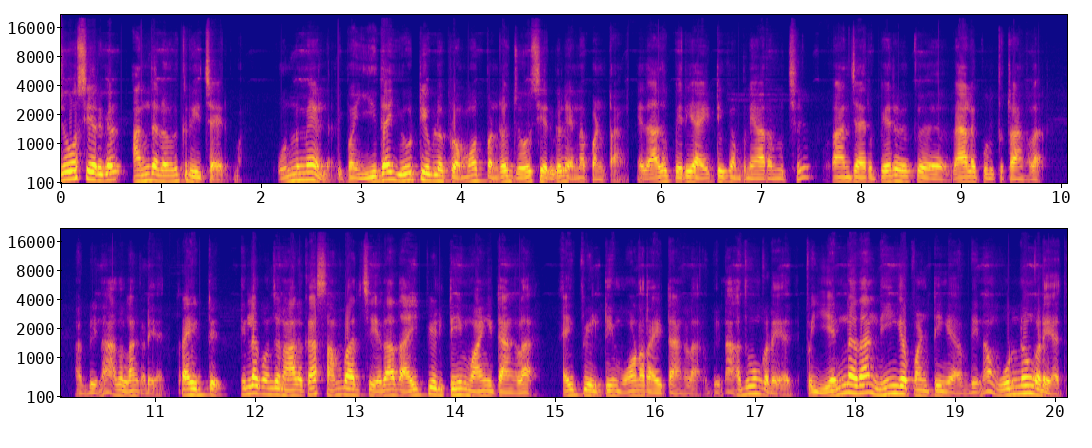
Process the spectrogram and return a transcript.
ஜோசியர்கள் அந்த அளவுக்கு ரீச் ஆயிருப்பாங்க. ஒண்ணுமே இல்லை. இப்போ இதை யூடியூப்ல ப்ரொமோட் பண்ற ஜோசியர்கள் என்ன பண்ணிட்டாங்க? ஏதாவது பெரிய ஐடி கம்பெனி ஆரம்பிச்சு ஒரு அஞ்சாயிரம் பேருக்கு வேலை கொடுத்துட்டாங்களா அப்படின்னா அதெல்லாம் கிடையாது. ரைட்டு இல்லை கொஞ்சம் நாளுக்கா காசு சம்பாரிச்சு ஏதாவது ஐபிஎல் டீம் வாங்கிட்டாங்களா? ஐபிஎல் டீம் ஓனர் ஆயிட்டாங்களா அப்படின்னா அதுவும் கிடையாது. இப்போ என்னதான் நீங்க பண்ணிட்டீங்க அப்படின்னா ஒன்றும் கிடையாது.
